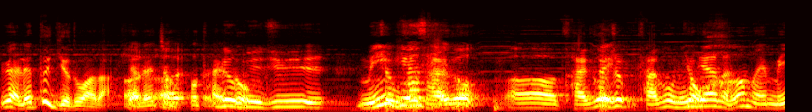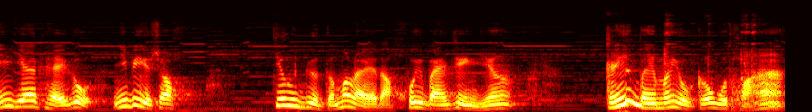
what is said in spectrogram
原来自己做的，现在政府采购。呃六必居民间采购呃，采购这采购民间的，门民间采购。你比如说，京剧怎么来的？徽班进京，根本没有歌舞团，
